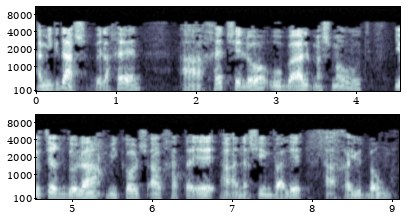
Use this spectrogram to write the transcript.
המקדש, ולכן החטא שלו הוא בעל משמעות יותר גדולה מכל שאר חטאי האנשים בעלי האחריות באומה.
